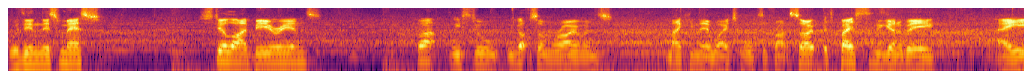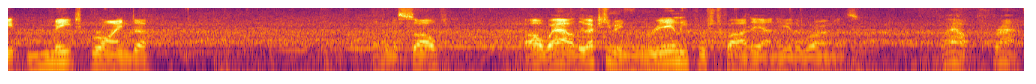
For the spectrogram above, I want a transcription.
within this mess. Still Iberians. But we still we've got some Romans making their way towards the front. So it's basically going to be a meat grinder of an assault. Oh wow, they've actually been really pushed far down here, the Romans. Wow, crap.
